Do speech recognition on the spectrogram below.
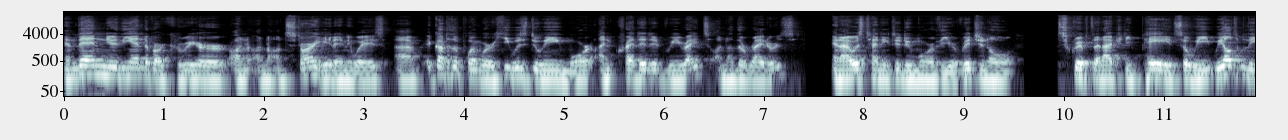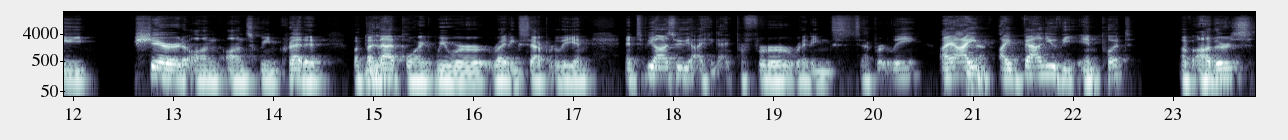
And then near the end of our career on, on, on Stargate, anyways, um, it got to the point where he was doing more uncredited rewrites on other writers and I was tending to do more of the original script that actually paid. So we we ultimately shared on on screen credit, but by yeah. that point we were writing separately. And and to be honest with you, I think I prefer writing separately. I yeah. I, I value the input of others.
